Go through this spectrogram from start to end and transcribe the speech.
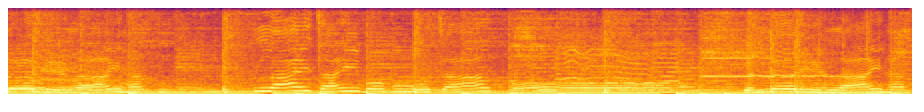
เลยหลายหัก หลายใจบ่หูจักพอก็เลยหลายหัก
